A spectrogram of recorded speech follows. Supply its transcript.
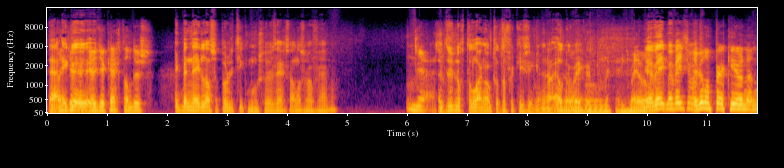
Ja, Want ik, je, ben, je, je krijgt dan dus... ik ben Nederlandse politiek moe. Zullen we het ergens anders over hebben? Ja, Het duurt nog te lang ook tot de verkiezingen. Ja, nou elke week... Maar je wil, Ja, weet, maar weet je wat? je wil een per keer een, een,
